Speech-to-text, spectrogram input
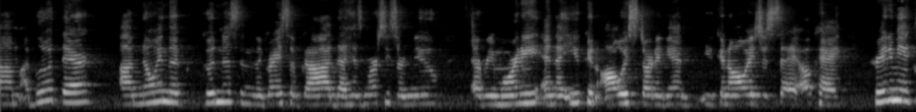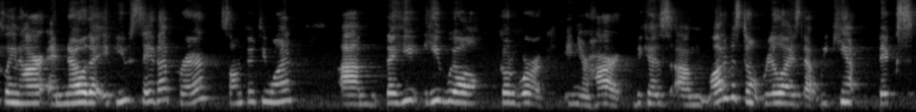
um, I blew it there, um, knowing the goodness and the grace of God, that His mercies are new every morning, and that you can always start again. You can always just say, okay, creating me a clean heart, and know that if you say that prayer, Psalm 51, um, that He He will go to work in your heart, because um, a lot of us don't realize that we can't fix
